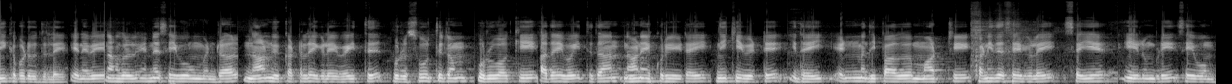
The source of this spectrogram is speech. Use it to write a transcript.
நீக்கப்படுவதில்லை. எனவே நாங்கள் என்ன செய்வோம் என்றால் நான்கு கட்டளைகளை வைத்து ஒரு சூத்திரம் உருவாக்கி அதை வைத்துதான் நாணய குறியீட்டை நீக்கிவிட்டு இதை எண்மதிப்பாக மாற்றி கணித செயல்களை செய்ய இயலும்படி செய்வோம்.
